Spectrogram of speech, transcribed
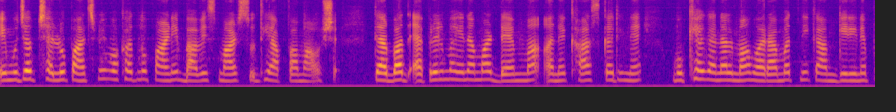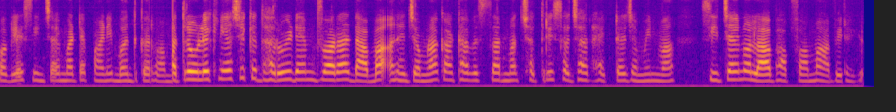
એ મુજબ છેલ્લું પાંચમી વખતનું પાણી બાવીસ માર્ચ સુધી આપવામાં આવશે. ત્યારબાદ એપ્રિલ મહિનામાં ડેમમાં અને ખાસ કરીને મુખ્ય કેનાલમાં મરામતની કામગીરીને પગલે સિંચાઈ માટે પાણી બંધ કરવામાં અત્રે ઉલ્લેખનીય છે કે ધરોઈ ડેમ દ્વારા ડાબા અને જમણા કાંઠા વિસ્તારમાં છત્રીસ હજાર હેક્ટર જમીનમાં સિંચાઈનો લાભ આપવામાં આવી રહ્યો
